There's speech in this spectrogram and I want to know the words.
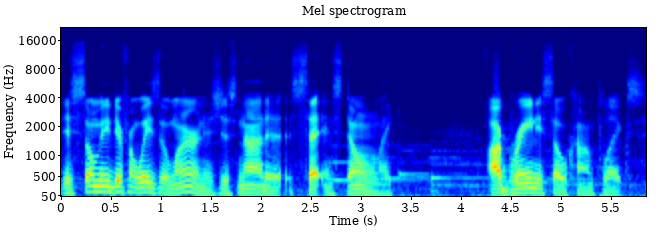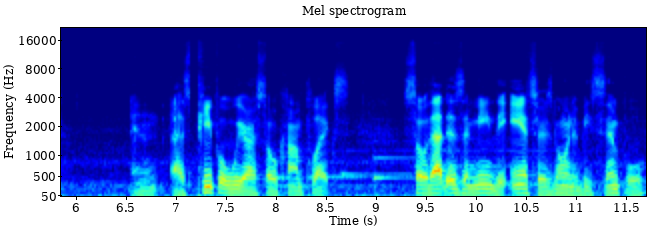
there's so many different ways to learn. It's just not a set in stone. Like our brain is so complex, and as people we are so complex. So that doesn't mean the answer is going to be simple.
